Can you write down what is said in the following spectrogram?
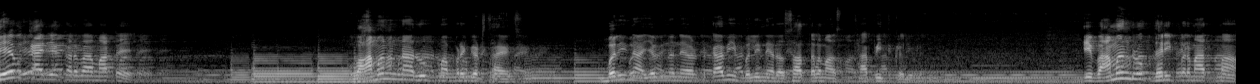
દેવ કાર્ય કરવા માટે વામનના રૂપમાં પ્રગટ થાય છે. બલિના યજ્ઞને અટકાવી બલિને રસાતલમાં સ્થાપિત કર્યો. એ વામન રૂપ ધરી પરમાત્મા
